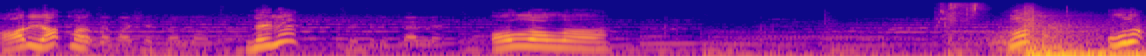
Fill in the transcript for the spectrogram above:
Abi yapma. Ben de baş etmem lazım. Neyle? Kötülüklerle. Allah Allah. Lan oğlum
